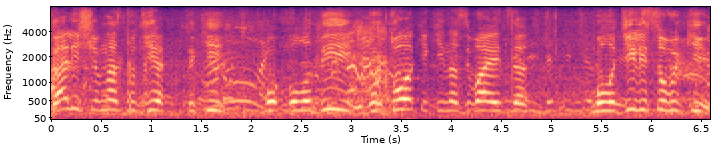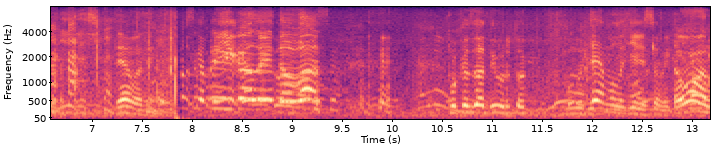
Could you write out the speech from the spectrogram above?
Далі ще в нас тут є такий молодий гурток, який називається Молоді лісовики. Де вони? Приїхали до вас показати гурток. Де молоді лісовики? Та вон,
